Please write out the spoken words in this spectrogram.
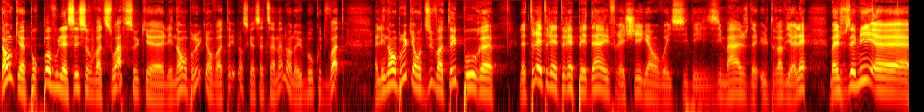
Donc, euh, pour pas vous laisser sur votre soif, ceux que les nombreux qui ont voté, parce que cette semaine, on a eu beaucoup de votes, euh, les nombreux qui ont dû voter pour euh, le très, très, très pédant et fraîchier, on voit ici des images de. Ben, je vous ai mis... euh,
